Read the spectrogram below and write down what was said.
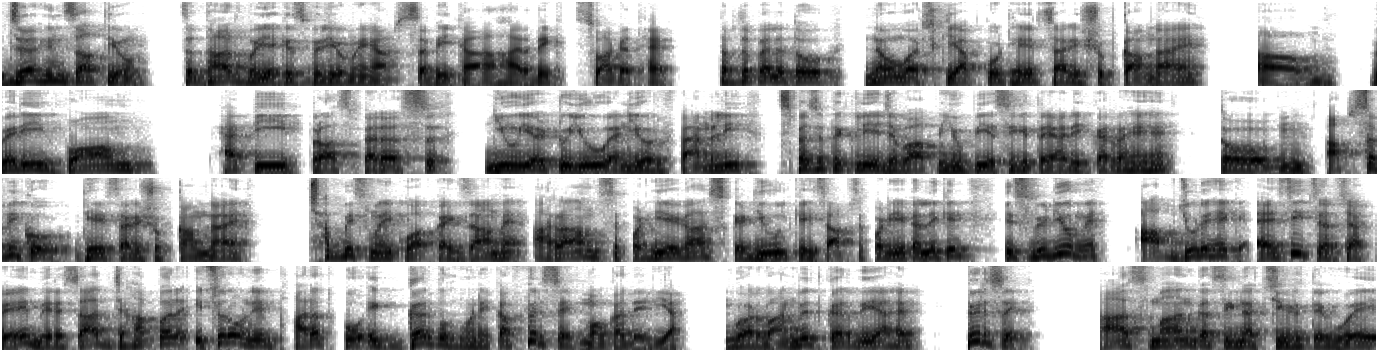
जय हिंद साथियों, सिद्धार्थ भैया के इस वीडियो में आप सभी का हार्दिक स्वागत है। सबसे पहले तो नव वर्ष की आपको ढेर सारी शुभकामनाएँ। Very warm happy prosperous new year to you and your family specifically जब आप यूपीएससी की तैयारी कर रहे हैं तो आप सभी को ढेर सारी शुभकामनाएँ। 26 मई को आपका एग्ज़ाम है, आराम से पढ़िएगा स्केड्यूल के हिसाब से पढ़िएगा, लेकिन इस वीडियो में आप जुड़े हैं एक ऐसी चर्चा पे मेरे साथ, जहाँ पर इसरो ने भारत को एक गर्व होने का फिर से मौका दे दिया, गौरवान्वित कर दिया है। फिर से आसमान का सीना चीरते हुए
